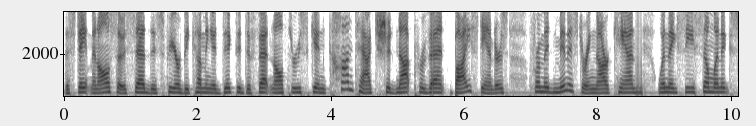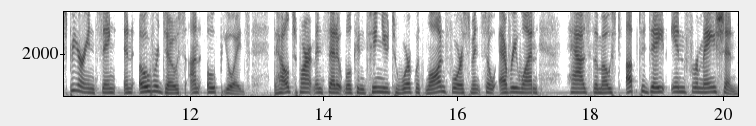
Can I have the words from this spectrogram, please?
The statement also said this fear of becoming addicted to fentanyl through skin contact should not prevent bystanders from administering Narcan when they see someone experiencing an overdose on opioids. The health department said it will continue to work with law enforcement so everyone has the most up to date information.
